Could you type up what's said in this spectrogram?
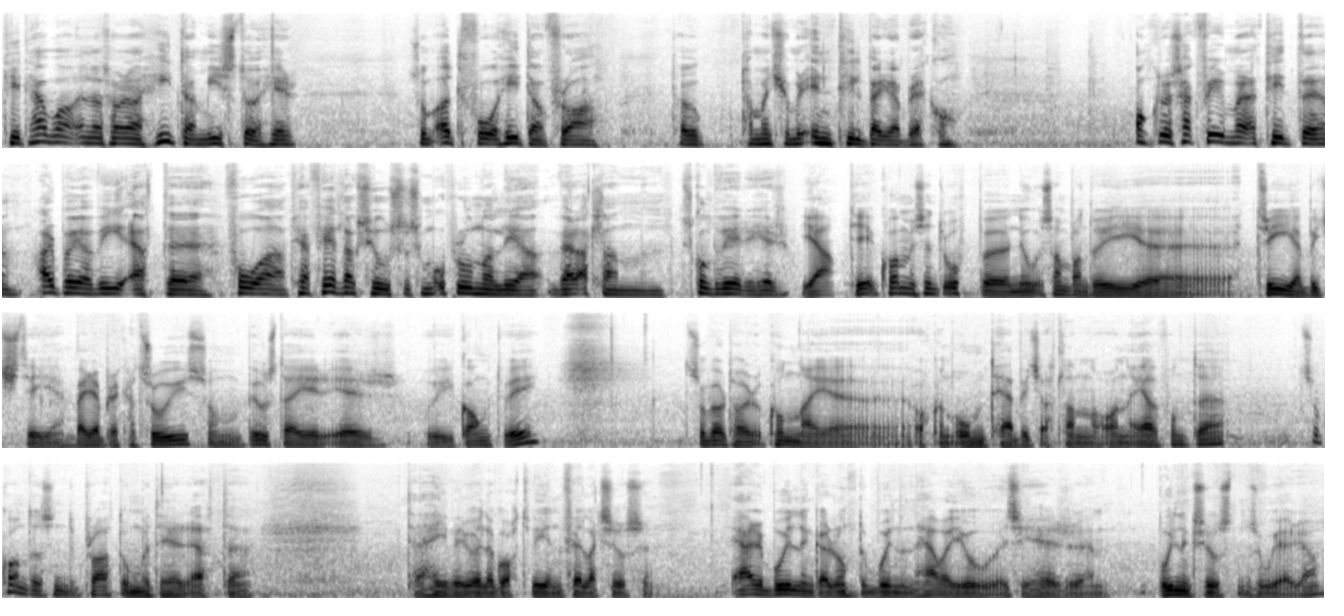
Tid her var en sånn hita mistø her, som alt få hitan fra, da, da man kommer inn til Bergabrekko. Onkel har sagt for meg at tid arbeider vi at uh, få til fedlagshuset som opprunalige hver atlan skulle være her. Ja, det kommer sin opp uh, nå i samband med uh, tre byggstid, Bergabrekka 3, som bostad er, er i gang til vi. Så vart har kunna i och om Täby Jatland och en elfonte. Så kom det synte prata om det här att det här är väldigt gott vi en fällaxhus. Är boilingar runt och boilen här var ju så här boilingshusen så är ja.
